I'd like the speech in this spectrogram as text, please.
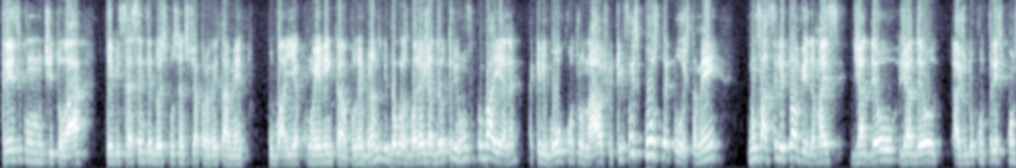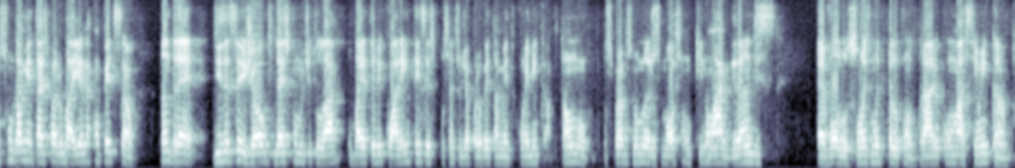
13 como titular, teve 62% de aproveitamento o Bahia com ele em campo. Lembrando que Douglas Borel já deu triunfo para o Bahia, né? Aquele gol contra o Náutico, que ele foi expulso depois também. não facilitou a vida, mas já deu, já deu, ajudou com três pontos fundamentais para o Bahia na competição. André, 16 jogos, 10 como titular, o Bahia teve 46% de aproveitamento com ele em campo. Então, os próprios números mostram que não há grandes evoluções, muito pelo contrário, com o Massinho em campo.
